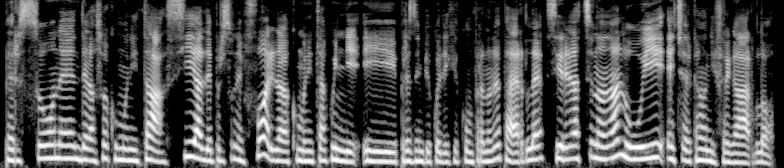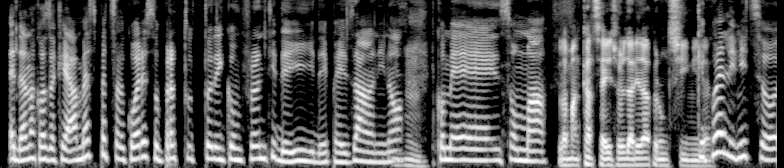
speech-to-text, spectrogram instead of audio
persone della sua comunità, sia le persone fuori dalla comunità, quindi i- per esempio quelli che comprano le perle, si relazionano a lui e cercano di fregarlo. Ed è una cosa che a me spezza il cuore soprattutto nei confronti dei, dei paesani, no? Mhm. Come insomma La mancanza di solidarietà per un simile. che poi all'inizio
